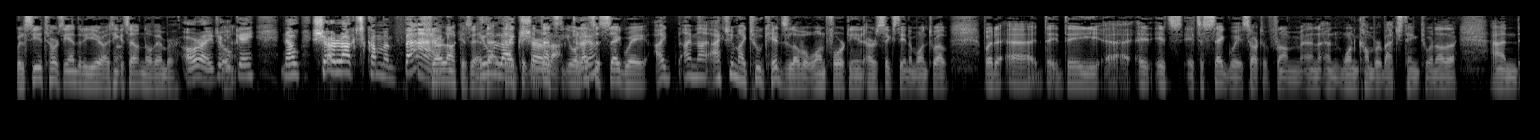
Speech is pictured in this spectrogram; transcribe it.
We'll see it towards the end of the year. I think it's out in November. All right, okay. Now Sherlock's coming back. Sherlock is you that- like that- Sherlock? That's, well, that's a segue. I, I'm not actually. My two kids love it. One fourteen or sixteen, and one twelve. But uh, they, they uh, it, it's it's a segue sort of from and, and one Cumberbatch thing to another, and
